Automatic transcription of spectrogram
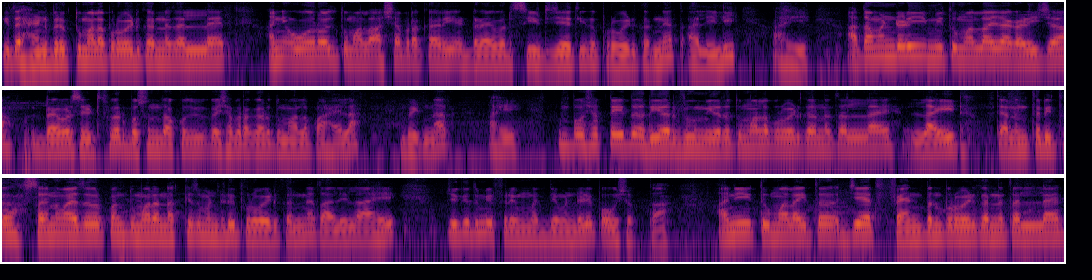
इथं हँडब्रेक तुम्हाला प्रोव्हाइड करण्यात आलेलं आहेत. आणि ओव्हरऑल तुम्हाला अशा प्रकारे ड्रायव्हर सीट जी आहे ती प्रोव्हाइड करण्यात आलेली आहे. आता मंडळी मी तुम्हाला या गाडीच्या ड्रायव्हर सीट्सवर बसून दाखवतो की कशा प्रकारे तुम्हाला पाहायला भेटणार आहे. तुम्ही पाहू शकता इथं रिअर व्ह्यू मिरर तुम्हाला प्रोव्हाइड करण्यात आलेला आहे. लाइट त्यानंतर इथं सनवायझर पण तुम्हाला नक्कीच मंडळी प्रोव्हाइड करण्यात आलेलं आहे जे की तुम्ही फ्रेममध्ये मंडळी पाहू शकता. आणि तुम्हाला इथं जे आहेत फॅन पण प्रोव्हाइड करण्यात आलेले आहेत.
